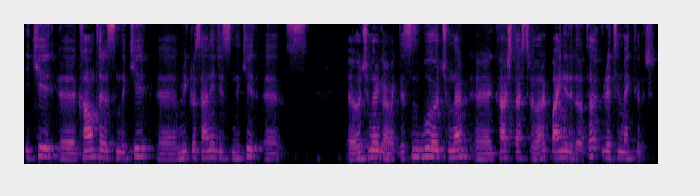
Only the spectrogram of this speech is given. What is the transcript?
iki e, count arasındaki e, mikrosaniye cinsindeki e, e, ölçümleri görmektesiniz. Bu ölçümler e, karşılaştırılarak binary data üretilmektedir.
